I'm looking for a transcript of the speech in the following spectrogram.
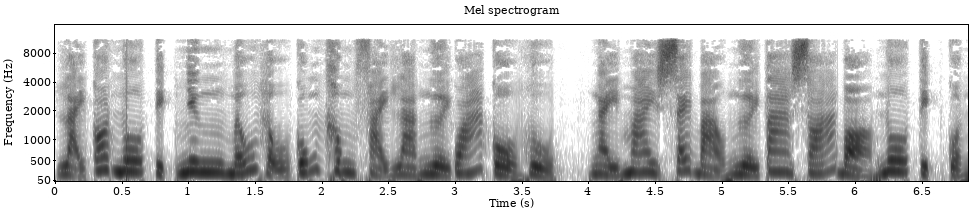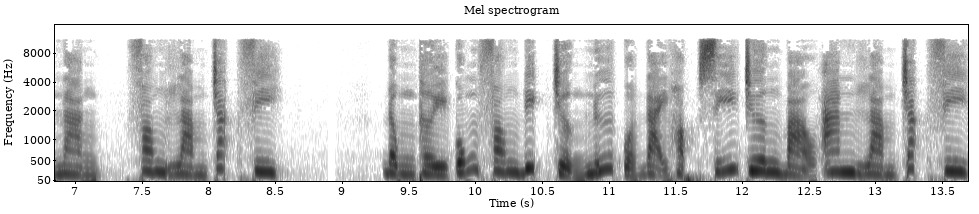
lại có nô tịch nhưng mẫu hậu cũng không phải là người quá cổ hủ, ngày mai sẽ bảo người ta xóa bỏ nô tịch của nàng, phong làm chắc phi. Đồng thời cũng phong đích trưởng nữ của đại học sĩ Trương Bảo An làm chắc phi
